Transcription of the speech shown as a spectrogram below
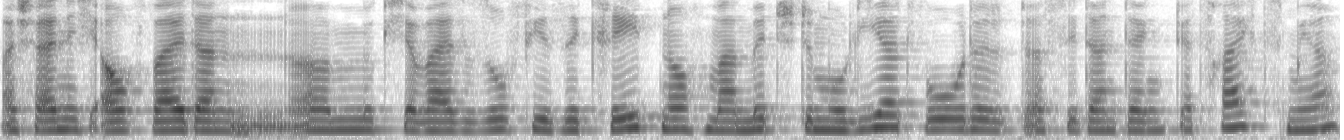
Wahrscheinlich auch, weil dann äh, möglicherweise so viel Sekret nochmal mit stimuliert wurde, dass sie dann denkt, jetzt reicht's mir.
